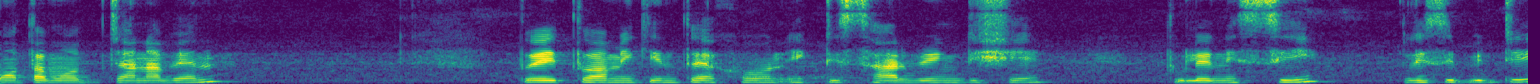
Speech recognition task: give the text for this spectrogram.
মতামত জানাবেন। তো এই তো আমি কিন্তু এখন একটি সার্ভিং ডিশে তুলে নিচ্ছি রেসিপিটি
